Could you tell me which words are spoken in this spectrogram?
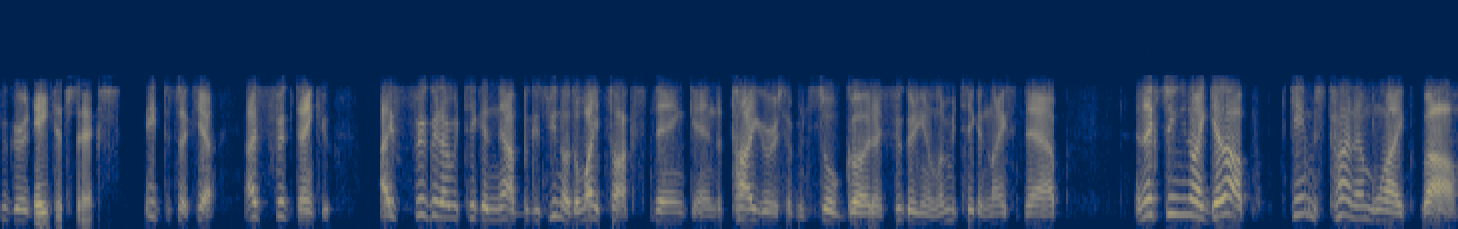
figured eight to six. eight to six. Yeah, I fig. Thank you. I figured I would take a nap because you know the White Sox stink and the Tigers have been so good. I figured you know let me take a nice nap. The next thing you know, I get up, the game is tied. I'm like, wow,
